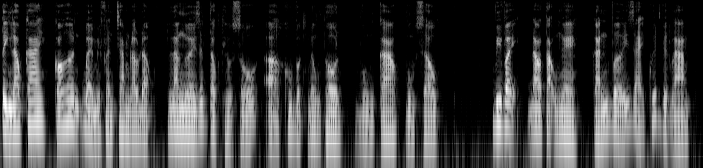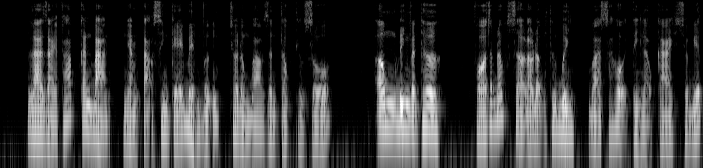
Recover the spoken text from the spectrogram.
Tỉnh Lào Cai có hơn 70% lao động là người dân tộc thiểu số ở khu vực nông thôn, vùng cao, vùng sâu. Vì vậy, đào tạo nghề gắn với giải quyết việc làm là giải pháp căn bản nhằm tạo sinh kế bền vững cho đồng bào dân tộc thiểu số. Ông Đinh Văn Thơ, Phó Giám đốc Sở Lao động Thương binh và Xã hội tỉnh Lào Cai cho biết.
